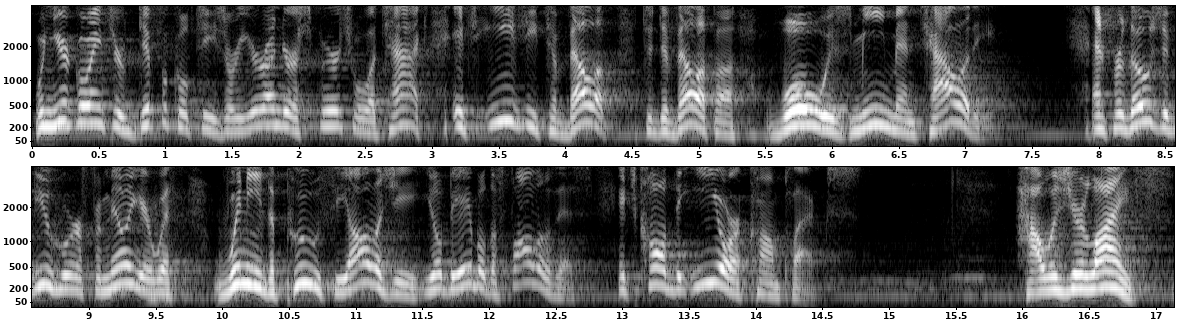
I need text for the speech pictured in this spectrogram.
When you're going through difficulties or you're under a spiritual attack, it's easy to develop, to develop a woe is me mentality. And for those of you who are familiar with Winnie the Pooh theology, you'll be able to follow this. It's called the Eeyore complex. How is your life?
